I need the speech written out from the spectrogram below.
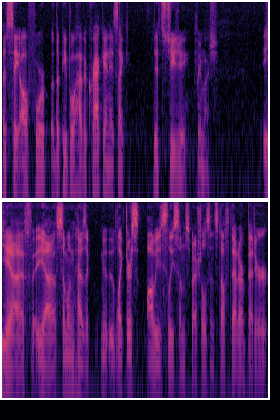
let's say all four of the people have a Kraken, it's like it's GG pretty much. Yeah, if yeah, if someone has a like, there's obviously some specials and stuff that are better,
